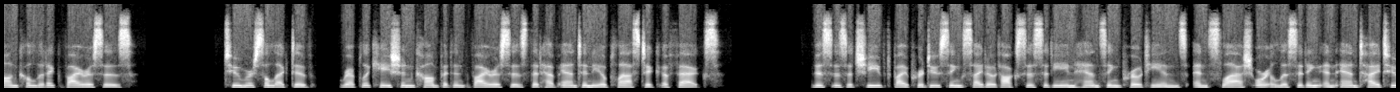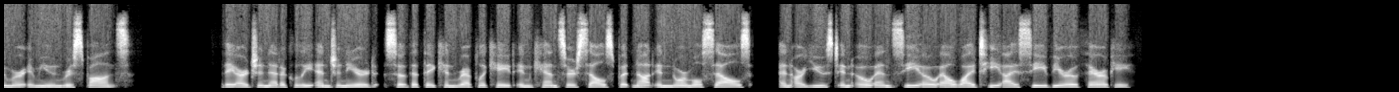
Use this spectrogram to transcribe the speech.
Oncolytic viruses. Tumor selective, replication competent viruses that have antineoplastic effects. This is achieved by producing cytotoxicity enhancing proteins and slash or eliciting an anti-tumor immune response. They are genetically engineered so that they can replicate in cancer cells but not in normal cells, and are used in oncolytic virotherapy.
